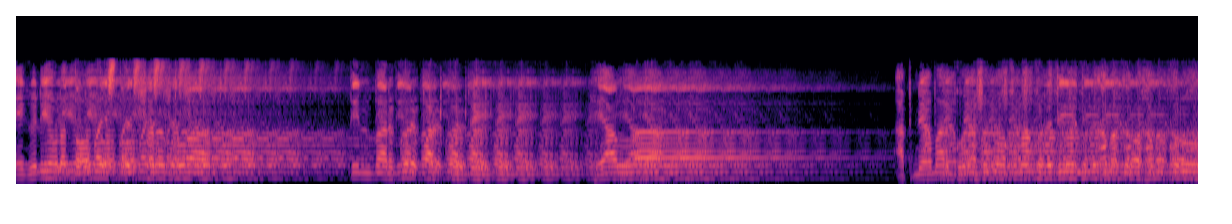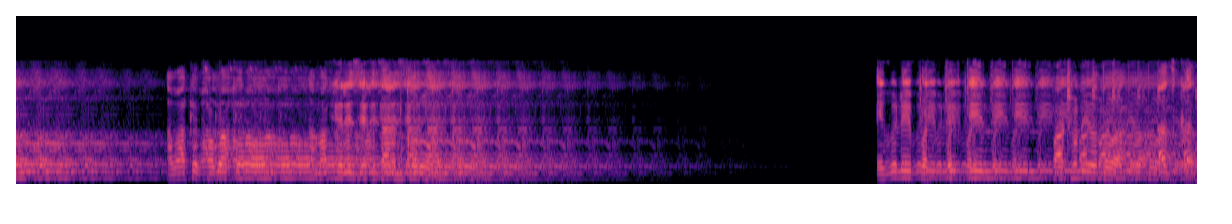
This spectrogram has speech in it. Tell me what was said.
এগুলি হলো তওবা ইস্তেগফারের দোয়া তিনবার করে পাঠ করবে। হে আল্লাহ, আপনি আমার গুণাসমূহ ক্ষমা করে দিন, আমাকে রহম করুন, আমাকে ক্ষমা করুন, আমাকে রিজিক দান করুন। এগুলি প্রত্যেক দিন পাঠনীয় দোয়া, আজকাল।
